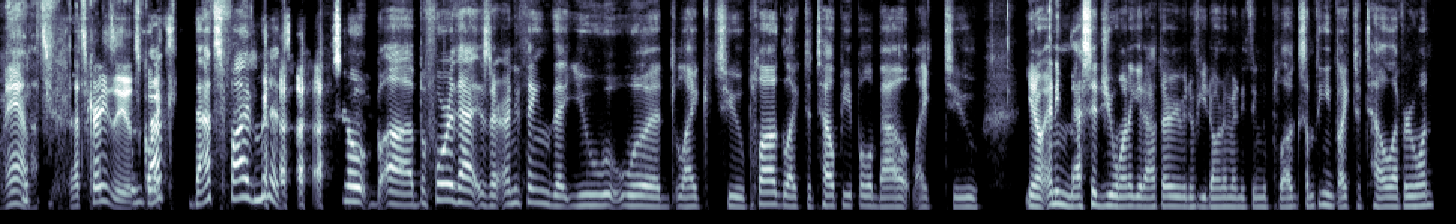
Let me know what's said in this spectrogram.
Man, that's that's crazy. It's that's that's five minutes. so uh, before that, is there anything that you would like to plug, like to tell people about, like to, you know, any message you want to get out there, even if you don't have anything to plug, something you'd like to tell everyone?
